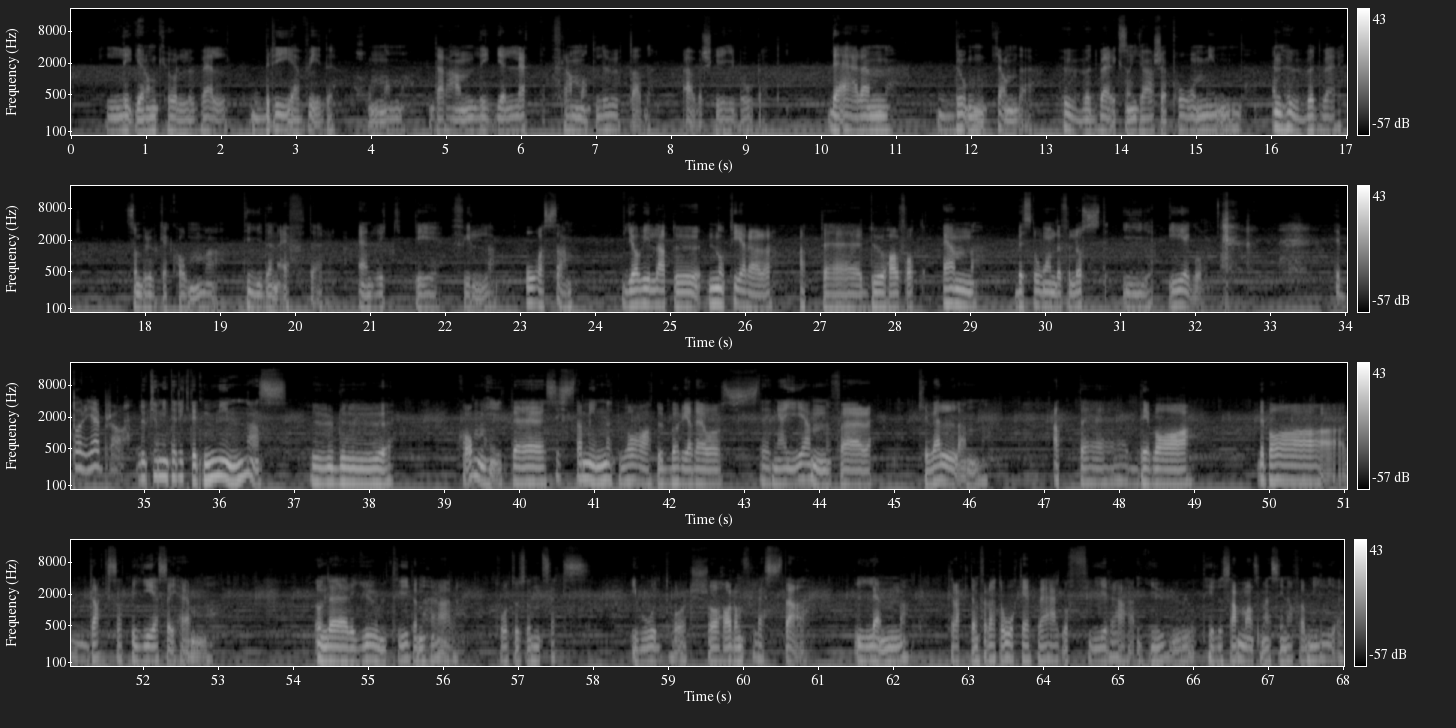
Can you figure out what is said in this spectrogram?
ligger omkullvält bredvid honom där han ligger lätt framåtlutad över skrivbordet. Det är en dunkande huvudvärk som gör sig påmind. En huvudvärk som brukar komma tiden efter en riktig fylla. Åsa, jag vill att du noterar att eh, du har fått en bestående förlust i ego. Det börjar bra. Du kan inte riktigt minnas hur du kom hit. Det sista minnet var att du började att stänga igen för kvällen. Att eh, det var det var dags att bege sig hem. Under jultiden här 2006 i Woodtorch så har de flesta lämnat trakten för att åka iväg och fira jul tillsammans med sina familjer.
